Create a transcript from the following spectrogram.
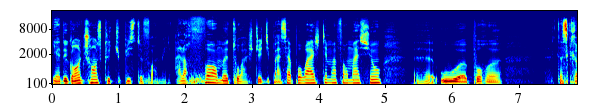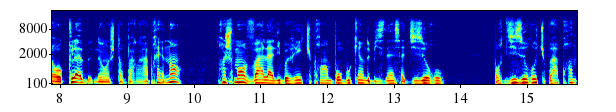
il y a de grandes chances que tu puisses te former. Alors, forme-toi. Je ne te dis pas ça pour acheter ma formation euh, ou euh, pour t'inscrire au club. Non, je t'en parlerai après. Non. Franchement, va à la librairie, tu prends un bon bouquin de business à 10 euros. Pour 10 euros, tu peux apprendre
